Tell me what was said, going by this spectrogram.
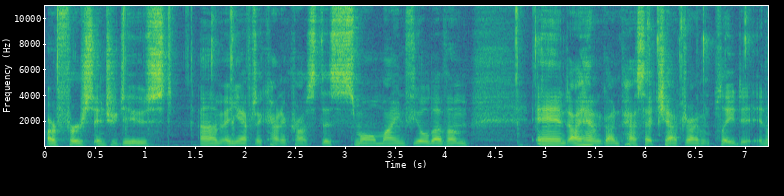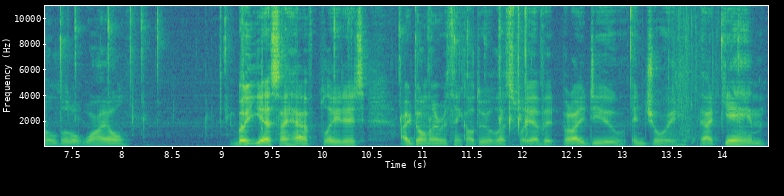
are first introduced, um, and you have to kind of cross this small minefield of them. And I haven't gone past that chapter. I haven't played it in a little while. But yes, I have played it. I don't ever think I'll do a Let's Play of it, but I do enjoy that game.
